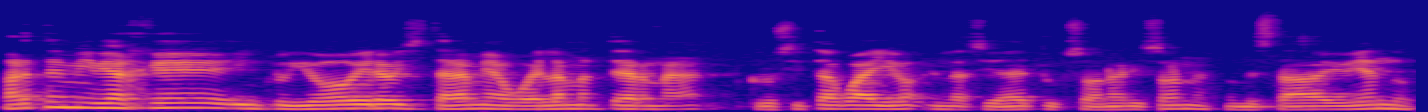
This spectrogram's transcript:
Parte de mi viaje incluyó ir a visitar a mi abuela materna Crucita Guayo en la ciudad de Tucson, Arizona, donde estaba viviendo.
